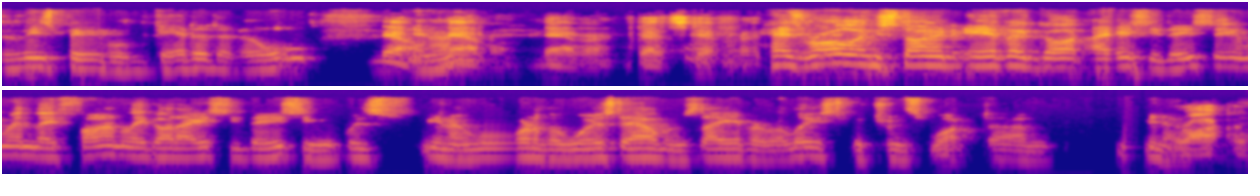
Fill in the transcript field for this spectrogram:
do these people get it at all? No, You know? never, never. That's different. Has Rolling Stone ever got ACDC? And when they finally got ACDC, it was you know one of the worst albums they ever released, which was what um, you know Rock or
